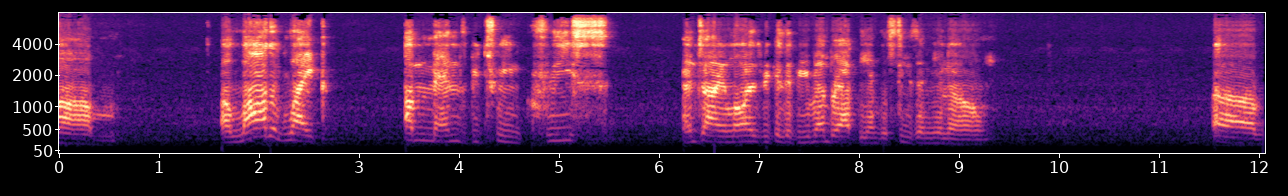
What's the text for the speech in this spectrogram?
um, a lot of like amends between Kreese and Johnny Lawrence because if you remember at the end of the season, you know, um,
